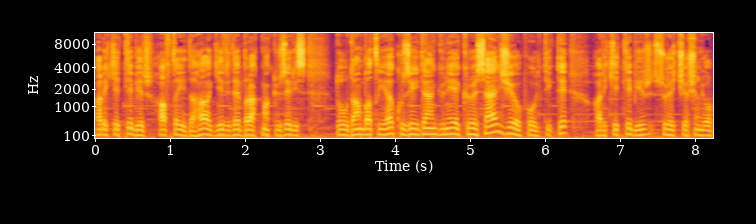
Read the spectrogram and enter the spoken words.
hareketli bir haftayı daha geride bırakmak üzereyiz. Doğudan batıya, kuzeyden güneye küresel jeopolitikte hareketli bir süreç yaşanıyor.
